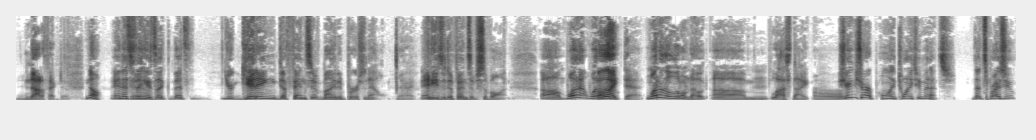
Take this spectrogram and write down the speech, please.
not effective. No, and that's the thing is like that's you're getting defensive minded personnel, right. and he's a defensive savant. Um, one one I of the- like that. One of the little note um, Mm-hmm. last night, Oh. Shaedon Sharpe only 22 minutes. That surprise you?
